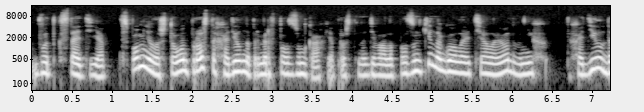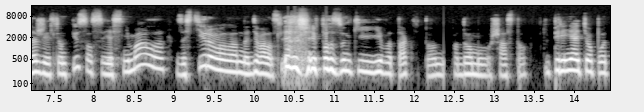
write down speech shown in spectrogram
вот, кстати, я вспомнила, что он просто ходил, например, в ползунках. Я просто надевала ползунки на голое тело, и он в них ходил, даже если он писался, я снимала, застирывала, надевала следующие ползунки, и вот так вот он по дому шастал. Перенять опыт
